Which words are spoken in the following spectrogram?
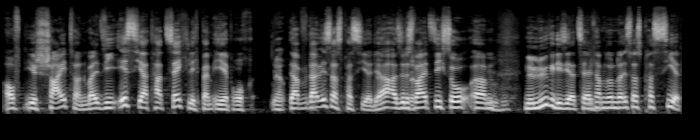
auf ihr Scheitern, weil sie ist ja tatsächlich beim Ehebruch ja. Da, da, ist was passiert. Ja? Also das war jetzt nicht so ähm, mhm. eine Lüge, die sie erzählt mhm. haben, sondern da ist was passiert.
